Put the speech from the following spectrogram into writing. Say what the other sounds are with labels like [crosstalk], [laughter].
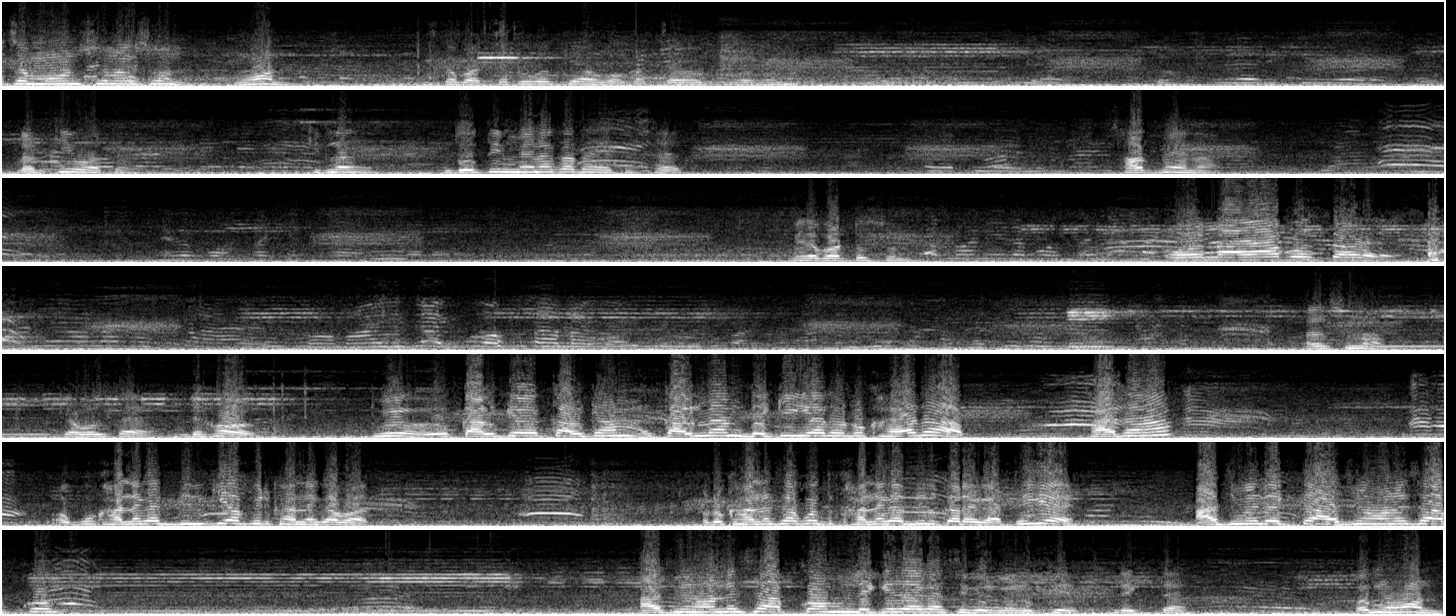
अच्छा मोहन सुनो सुन। मोहन इसका बच्चा का क्या हुआ? बच्चा हुआ था ना? लड़की हुआ था। कितना? दो तीन महीना का था ये तो शायद। सात महीना। मेरा बात तो सुन। और नया बस्ता है। अरे सुनो। क्या बोलते हैं देखो तुम्हें कल के कल के हम कल में हम देखी गया था तो खाया था आप खाया था ना आपको खाने का दिल किया फिर खाने का बाद और तो खाने से आपको तो खाने का दिल करेगा ठीक है आज में देखते हैं आज में होने से आपको आज में होने से आपको हम लेके जाएगा शिविर में रुकिए देखते हैं और मोहन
